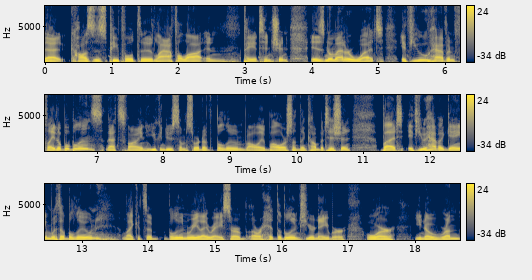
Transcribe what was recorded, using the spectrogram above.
that causes people to laugh a lot and pay attention is no matter what, if you have inflatable balloons, that's fine. You can do some sort of balloon volleyball or something competition. But if you have a game with a balloon, like it's a balloon relay race or or hit the balloon to your neighbor or you know run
